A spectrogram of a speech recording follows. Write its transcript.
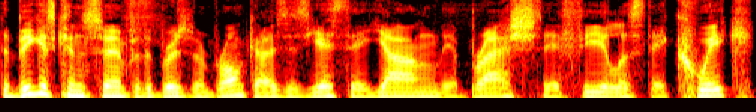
The biggest concern for the Brisbane Broncos is yes, they're young, they're brash, they're fearless, they're quick.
